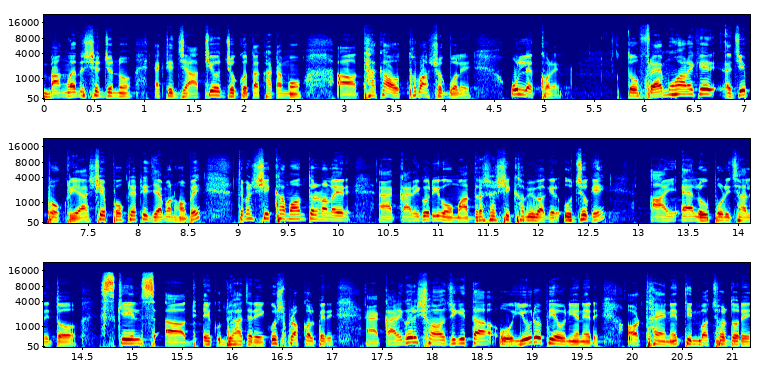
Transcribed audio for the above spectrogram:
বাংলাদেশের জন্য একটি জাতীয় যোগ্যতা কাঠামো থাকা অর্থবাসক বলে উল্লেখ করেন। তো ফ্রেমওয়ার্কের যে প্রক্রিয়া, সে প্রক্রিয়াটি যেমন হবে, তেমন শিক্ষা মন্ত্রণালয়ের কারিগরি ও মাদ্রাসা শিক্ষা বিভাগের উদ্যোগে আইএলও পরিচালিত স্কিলস দু হাজার একুশ প্রকল্পের কারিগরি সহযোগিতা ও ইউরোপীয় ইউনিয়নের অর্থায়নে তিন বছর ধরে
